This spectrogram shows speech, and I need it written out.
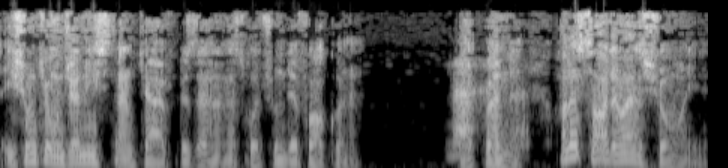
ایشون که اونجا نیستن که حرف بزنن از خودشون دفاع کنن. نه, نه. نه. حالا سوال من از شما اینه.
